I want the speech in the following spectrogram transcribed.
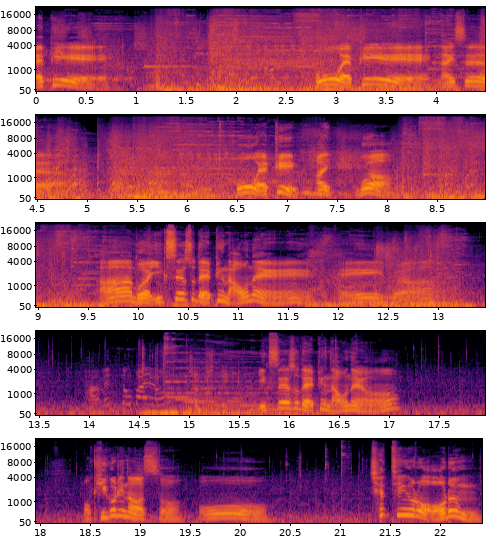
에픽. 오, 에픽. 나이스. 오, 에픽. 아이, 뭐야. 아, 뭐야. 익스에서도 에픽 나오네. 에이, 뭐야. 또 봐요 익스에서도 에픽 나오네요. 어, 귀걸이 나왔어. 오. 채팅으로 얼음.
